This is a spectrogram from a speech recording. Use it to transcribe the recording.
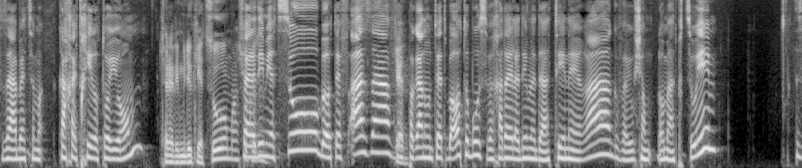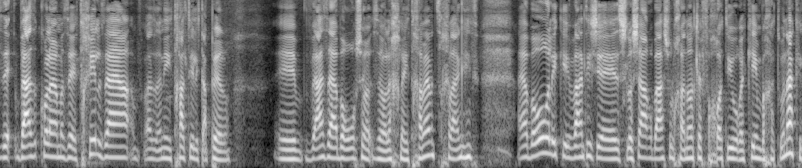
זה היה בעצם, ככה התחיל אותו יום. שהילדים בדיוק יצאו, משהו כזה? שהילדים יצאו בעוטף עזה, כן. ופגע נ"ט באוטובוס, ואחד הילדים לדעתי נהרג, והיו שם לא מעט פצועים. זה, ואז כל היום הזה התחיל, זה היה, אז אני התחלתי להתאפר. אה, ואז היה ברור שזה הולך להתחמם, צריך להגיד. היה ברור לי, כי הבנתי ששלושה, ארבעה שולחנות לפחות יהיו ריקים בחתונה, כי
